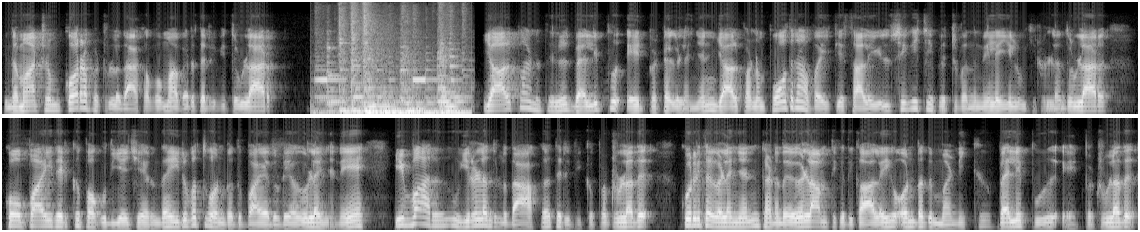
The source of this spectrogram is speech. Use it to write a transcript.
இந்த மாற்றம் கோரப்பட்டுள்ளதாகவும் அவர் தெரிவித்துள்ளார். யாழ்ப்பாணத்தில் வலிப்பு ஏற்பட்ட இளைஞன் யாழ்ப்பாணம் போதனா வைத்தியசாலையில் சிகிச்சை பெற்று வந்த நிலையில் உயிரிழந்துள்ளார். கோப்பாய் தெற்கு பகுதியைச் சேர்ந்த இருபத்தி ஒன்பது வயதுடைய இளைஞனே இவ்வாறு உயிரிழந்துள்ளதாக தெரிவிக்கப்பட்டுள்ளது. குறித்த இளைஞன் கடந்த ஏழாம் திகதி காலை ஒன்பது மணிக்கு வலிப்பு ஏற்பட்டுள்ளது.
